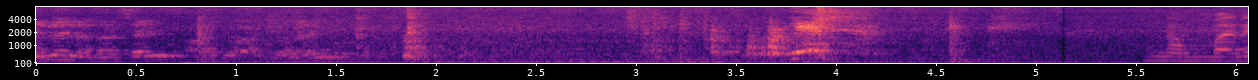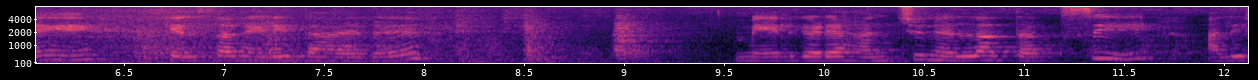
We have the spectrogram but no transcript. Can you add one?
ಇಲ್ಲ ಇಲ್ಲ ನಾ ಸೈಡ್ ಅದು ಅದು ನಮ್ಮ ಮನೆ ಕೆಲಸ ನಡೀತಾ ಇದೆ. ಮೇಲ್ಗಡೆ ಹಂಚನೆಲ್ಲ ತಗ್ಸಿ ಅಲ್ಲಿ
